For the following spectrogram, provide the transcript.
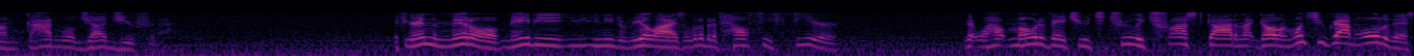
um, God will judge you for that. If you're in the middle, maybe you, you need to realize a little bit of healthy fear that will help motivate you to truly trust God and let go. And once you grab hold of this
